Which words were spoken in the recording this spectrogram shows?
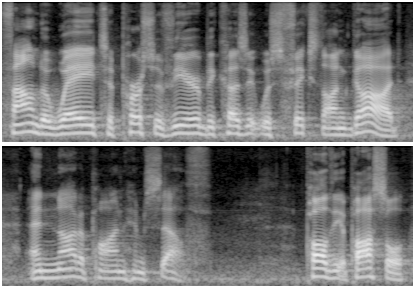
found a way to persevere because it was fixed on God and not upon himself. Paul the apostle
